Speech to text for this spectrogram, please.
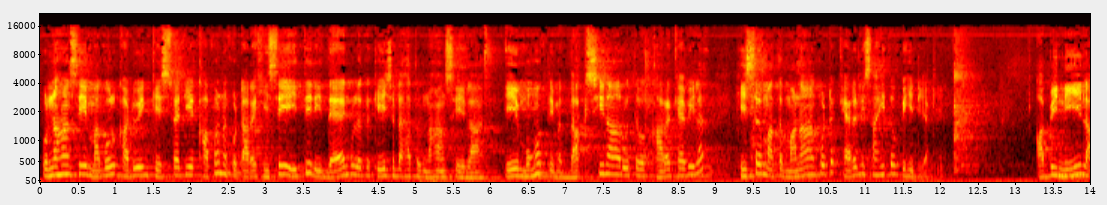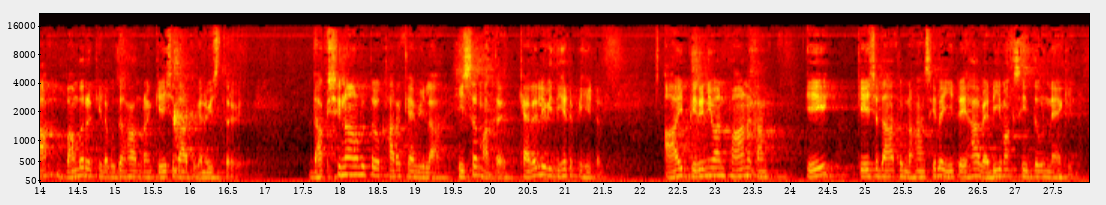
උන්වහන්සේ මගුල් කඩුවෙන් කෙස් වැටිය කපනකොට අර හිසේ ඉතිරි දෑගුලක කේෂ දහතුන් වහන්සේලා ඒ මොහොත්තෙම දක්ෂිනාරුතව කරකැවිල හිස මත මනාකොට කැරලි සහිතව පිහිටියකි. අපි නීලක් බඹර කියල බුදුහාන්රන් කේෂධාතු ගැන විස්තරවේ. දක්ෂිනාවෘතව කර කැවිලා හිස මත කැරලි විදිහට පිහිට. ආයි පිරිනිවන් පානකං ඒ කේෂධාතුන් වහන්සේලා ඊට එහා වැඩීමක් සිද්ධ වන්නෑකින්.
